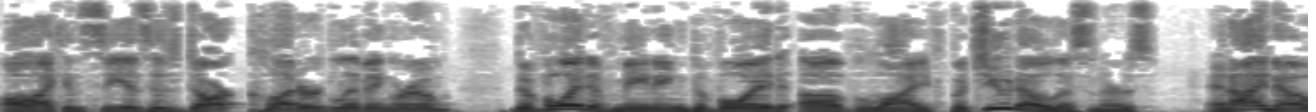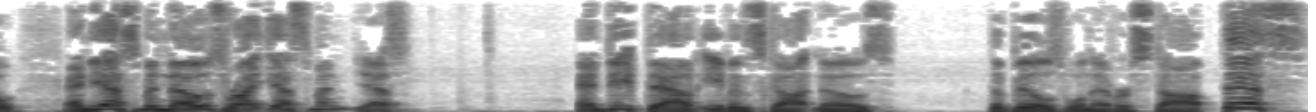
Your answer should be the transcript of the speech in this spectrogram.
All I can see is his dark, cluttered living room, devoid of meaning, devoid of life. But you know, listeners, and I know, and Yesman knows, right, Yesman? Yes. And deep down, even Scott knows, the Bills will never stop. This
